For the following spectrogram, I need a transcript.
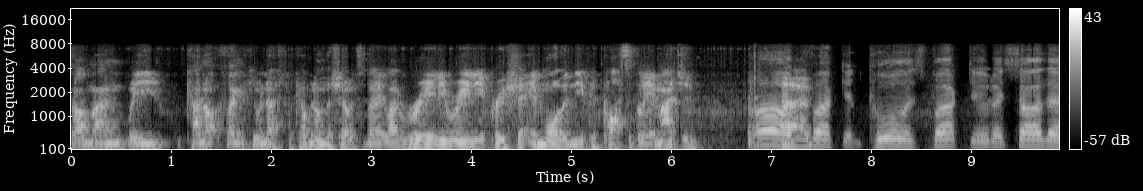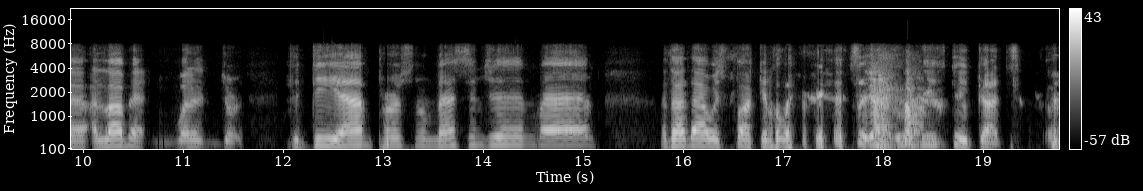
So, man, we cannot thank you enough for coming on the show today. Like, really, really appreciate it more than you could possibly imagine. Oh, Um, fucking cool as fuck, dude. I saw the. I love it. What a the DM personal messaging, man. I thought that was fucking hilarious. Yeah. These two cuts? well,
